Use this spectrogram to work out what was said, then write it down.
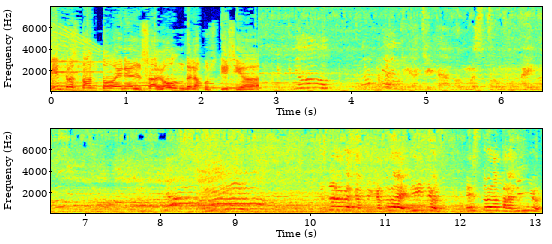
Mientras tanto, en el Salón de la Justicia. Niños! ¡Esto era para niños!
